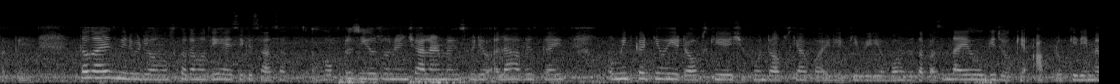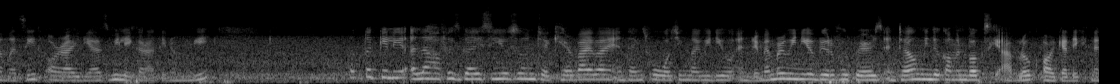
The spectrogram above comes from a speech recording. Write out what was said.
सकते हैं तो गाइज़ मेरी वीडियो ऑलमोस्ट खत्म होती है इसी के साथ साथ hope to see you soon in शाला नेक्स्ट वीडियो अल्लाह हाफिज़ गाइज़ उम्मीद करती हूँ ये टॉप्स की शिफोन टॉप्स की आपको आइडिया की वीडियो बहुत ज़्यादा पसंद आई होगी जो कि आप लोग के लिए मैं मज़ीद और आइडियाज़ भी लेकर आती रहूँगी तब तक के लिए अल्लाह हाफिज़ guys see you soon take care bye bye and thanks for watching my video and remember me in your beautiful prayers and tell me in the comment box कि आप लोग और क्या देखना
